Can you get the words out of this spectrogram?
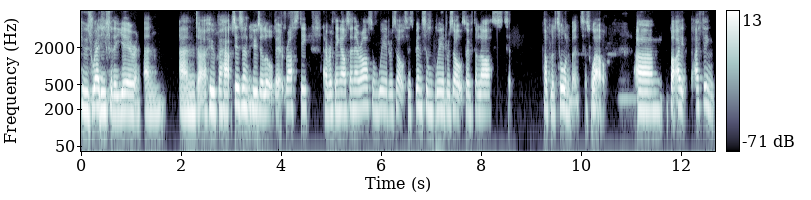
who's ready for the year and and and uh, who perhaps isn't, who's a little bit rusty, everything else. And there are some weird results. There's been some weird results over the last couple of tournaments as well. Um, but I, I think,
